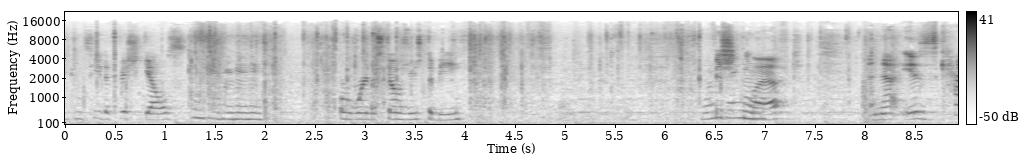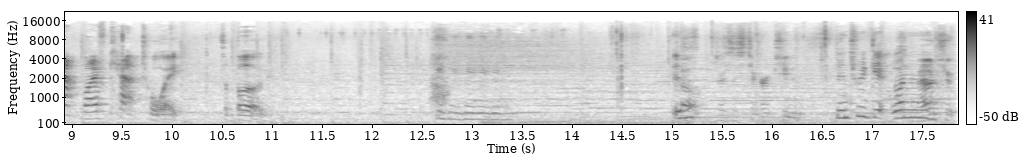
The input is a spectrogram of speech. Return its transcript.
you can see the fish scales. or where the scales used to be. One Fish thing skin. left, and that is Cat Life cat toy. It's a bug. oh, there's a sticker too. Didn't we get one? In, Magical.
